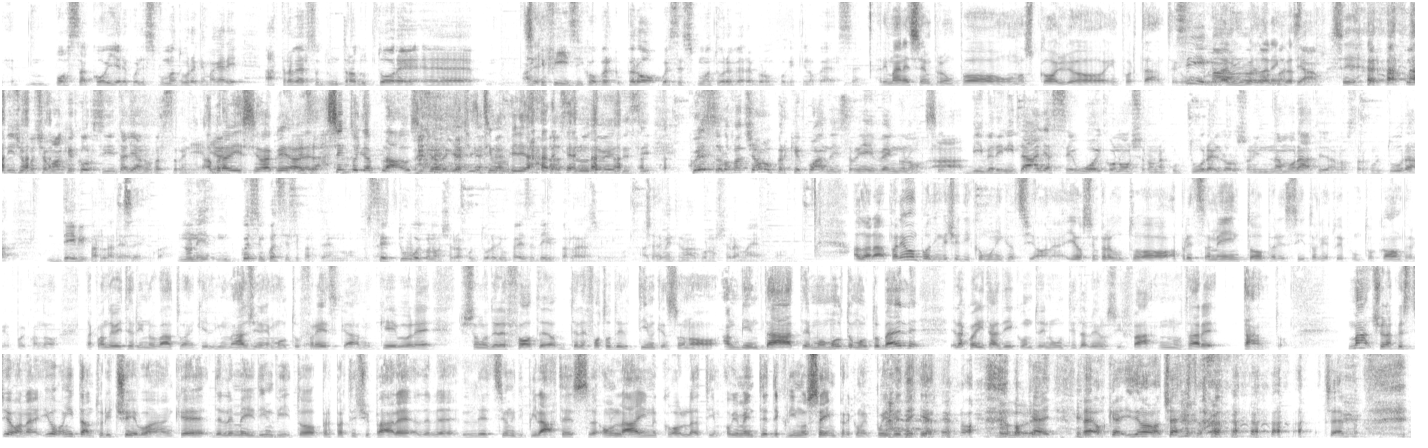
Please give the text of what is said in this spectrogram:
possa cogliere quelle sfumature che magari attraverso un traduttore eh, anche sì. fisico, per, però queste sfumature verrebbero un pochettino perse. Rimane sempre un po' uno scoglio importante. Sì, ma la lingua, lo abbattiamo. Sì. Per par condicio facciamo anche corsi di italiano per stranieri. Ah, bravissima, eh. esatto. sento gli applausi già dagli agenti immobiliari. Assolutamente sì. Questo lo facciamo perché quando gli stranieri vengono sì. a vivere in Italia, se vuoi conoscere una cultura e loro sono innamorati della nostra cultura, devi parlare la sì. lingua. È, questo in qualsiasi parte del mondo. Certo. Se tu vuoi conoscere la cultura di un paese devi parlare la sua lingua, certo. altrimenti non la conoscerai mai a fondo. Allora, parliamo un po' invece di comunicazione. Io ho sempre avuto apprezzamento per il sito gateway.com perché poi quando, da quando avete rinnovato anche l'immagine è molto fresca, amichevole, ci sono delle foto, delle foto del team che sono ambientate, molto molto belle e la qualità dei contenuti davvero si fa notare tanto. Ma c'è una questione, io ogni tanto ricevo anche delle mail di invito per partecipare a delle lezioni di Pilates online col team. Ovviamente declino sempre, come puoi vedere, no? ok, eh, ok, no, no, certo. certo.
